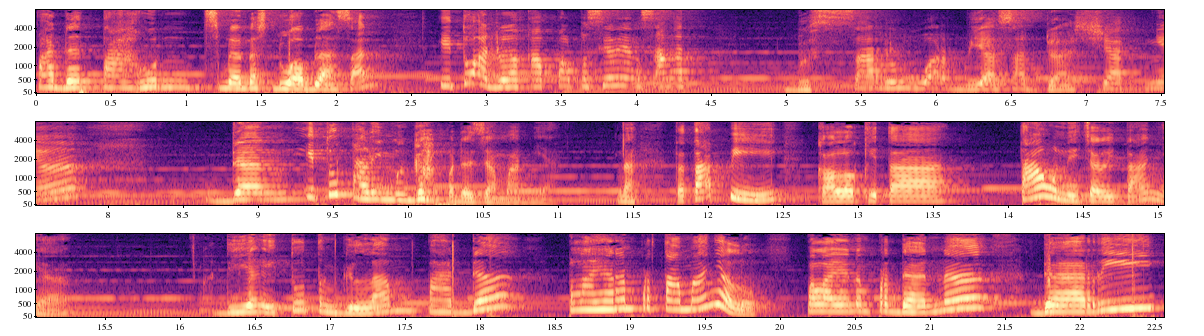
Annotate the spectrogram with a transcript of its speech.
pada tahun 1912-an. Itu adalah kapal pesiar yang sangat besar, luar biasa dahsyatnya. Dan itu paling megah pada zamannya. Nah, tetapi kalau kita tahu nih ceritanya, dia itu tenggelam pada pelayaran pertamanya loh. Pelayanan perdana dari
